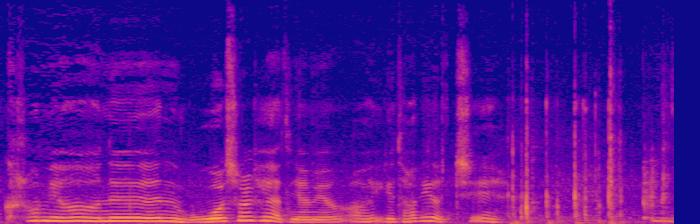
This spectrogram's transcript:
그러면은 무엇을 해야 되냐면 아 이게 답이었지. 음.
